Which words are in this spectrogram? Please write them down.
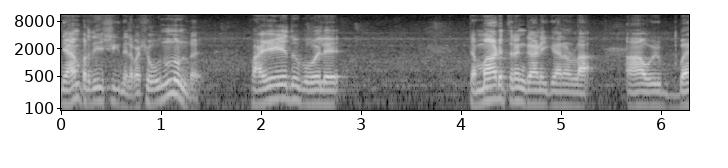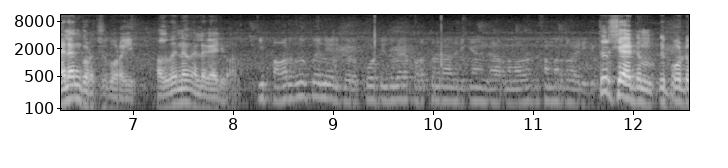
ഞാൻ പ്രതീക്ഷിക്കുന്നില്ല. പക്ഷെ ഒന്നുണ്ട്. പഴയതുപോലെ തെമ്മാടിത്തരം കാണിക്കാനുള്ള ആ ഒരു ബലം കുറച്ച് കുറയും. അതുതന്നെ നല്ല കാര്യമാണ്. ഈ പവർ ഗ്രൂപ്പ് തന്നെയായിരിക്കും റിപ്പോർട്ട് ഇതുവരെ പുറത്തുവരാതിരിക്കാൻ കാരണം. അവരുടെ സമ്മർദ്ദമായിരിക്കും. തീർച്ചയായിട്ടും റിപ്പോർട്ട്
